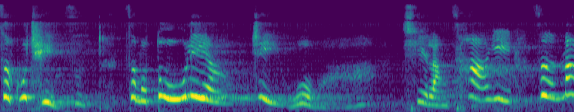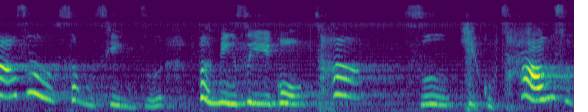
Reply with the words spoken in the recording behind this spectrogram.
这个裙子怎么多了几画？七郎差异，这哪是什么形字？分明是一个“仓”，是一个“仓”字，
